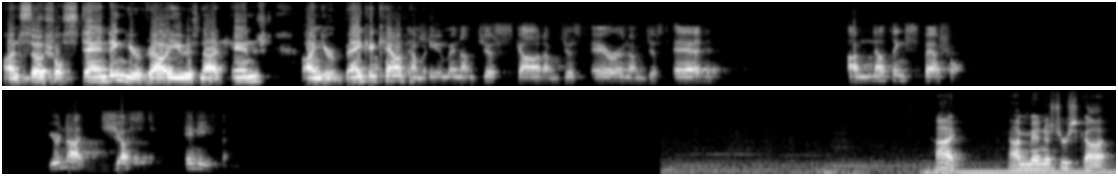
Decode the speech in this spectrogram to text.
on social standing. Your value is not hinged on your bank account. I'm human. I'm just Scott. I'm just Aaron. I'm just Ed. I'm nothing special. You're not just anything. Hi, I'm Minister Scott,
